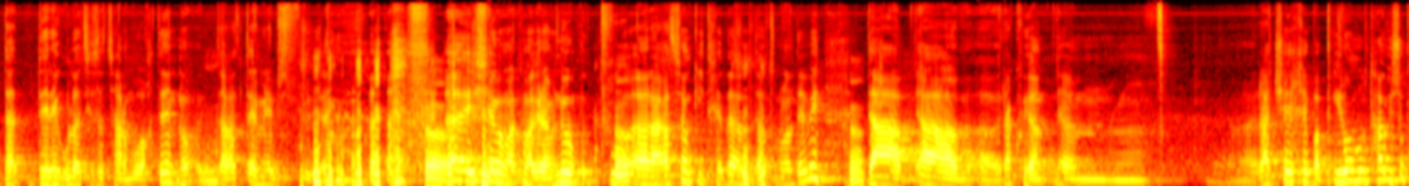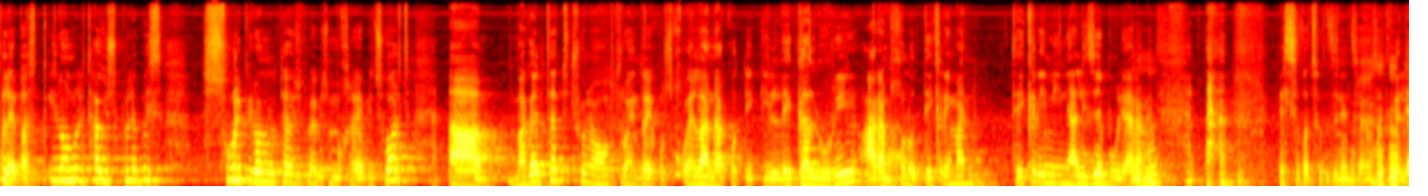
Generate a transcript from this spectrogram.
და დერეგულაციასაც არ მოახდენ, ნუ რაღაც ტერმინების აი მაქვს, მაგრამ ნუ თუ რაღაცა მკითხე და დაწუნვალდები და რა ქვია რაც შეეხება პიროვნულ თავისუფლებას, პიროვნული თავისუფლების სრული პიროვნული თავისუფლების მოხრეებიც ვართ. აა მაგალითად ჩვენ ვაუბრობთ რომ უნდა იყოს ყველა ნარკოტიკი ლეგალური, არა მხოლოდ დეკრიმინალიზებული, არამედ ეს იყო ცოტა ძნელი წარმოსაქმელი.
